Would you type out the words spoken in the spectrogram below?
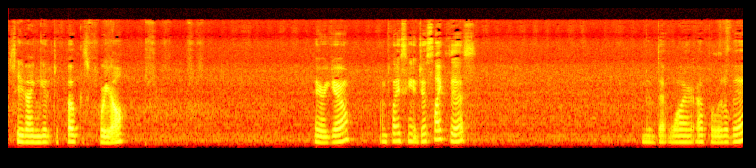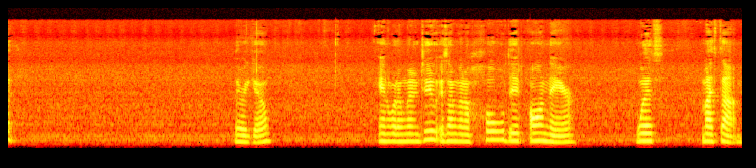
See if I can get it to focus for y'all. There we go. I'm placing it just like this. Move that wire up a little bit. There we go. And what I'm going to do is I'm going to hold it on there with my thumb.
